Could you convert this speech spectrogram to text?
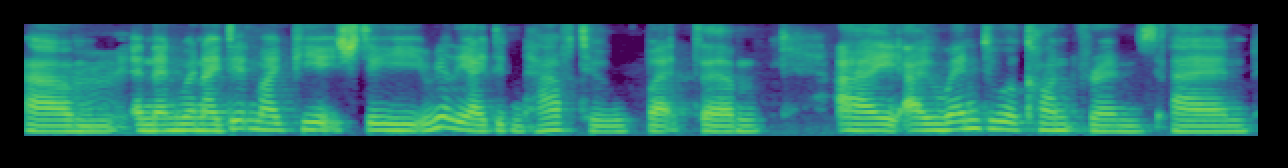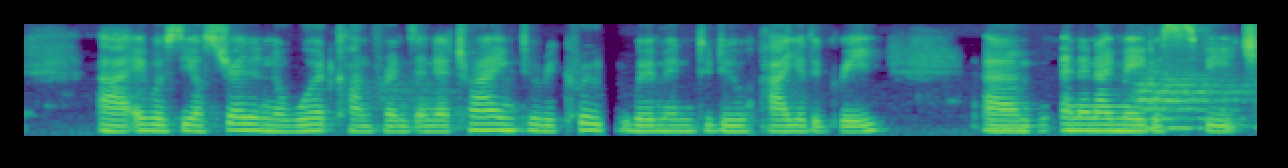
Um, right. And then when I did my PhD, really I didn't have to, but um, I I went to a conference and. Uh, it was the Australian Award Conference, and they're trying to recruit women to do higher degree. Mm-hmm. Um, and then I made a speech.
